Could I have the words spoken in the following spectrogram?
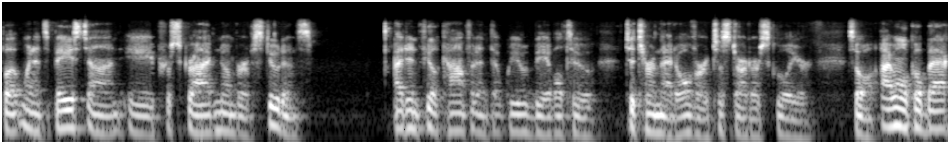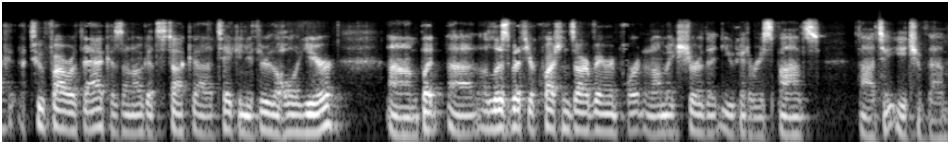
but when it's based on a prescribed number of students, I didn't feel confident that we would be able to to turn that over to start our school year. So I won't go back too far with that because then I'll get stuck uh, taking you through the whole year. Um, but uh, Elizabeth, your questions are very important, and I'll make sure that you get a response uh, to each of them.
